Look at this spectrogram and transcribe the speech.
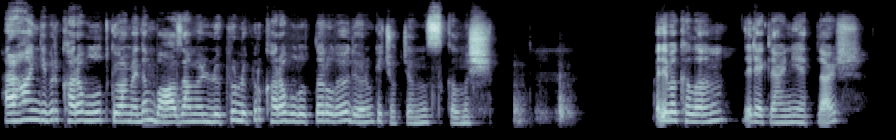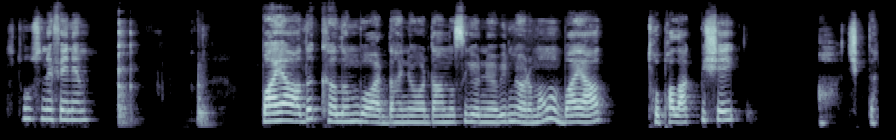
herhangi bir kara bulut görmedim. Bazen böyle löpür löpür kara bulutlar oluyor. Diyorum ki çok canınız sıkılmış. Hadi bakalım. Dilekler, niyetler. Tutulsun efendim. Bayağı da kalın bu arada. Hani oradan nasıl görünüyor bilmiyorum ama bayağı topalak bir şey. Ah çıktı.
